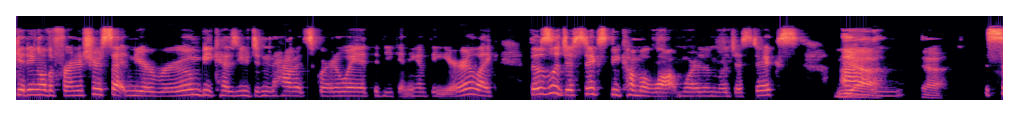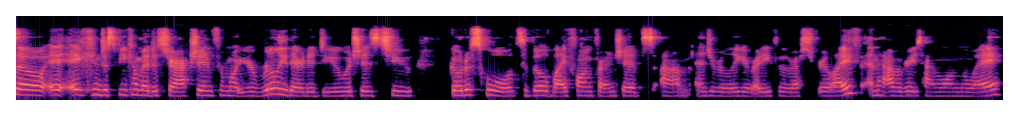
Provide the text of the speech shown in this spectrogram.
getting all the furniture set in your room because you didn't have it squared away at the beginning of the year, like those logistics become a lot more than logistics. Yeah. Um, yeah. So it, it can just become a distraction from what you're really there to do, which is to go to school to build lifelong friendships um, and to really get ready for the rest of your life and have a great time along the way.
